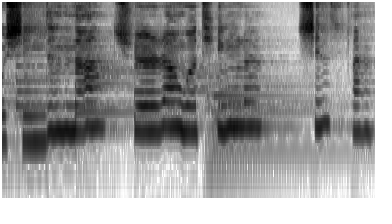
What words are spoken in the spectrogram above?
无心的那却让我听了心酸。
